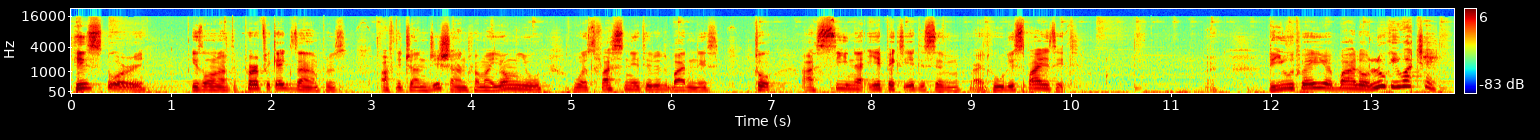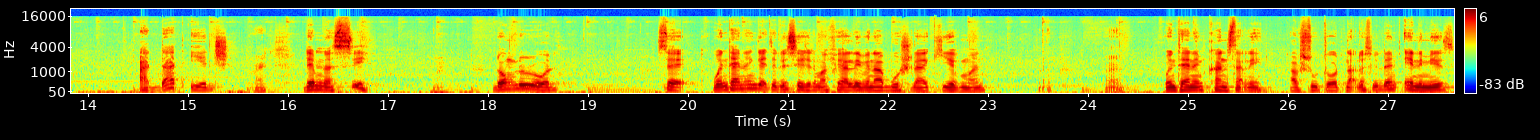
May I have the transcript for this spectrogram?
His story is one of the perfect examples of the transition from a young youth who was fascinated with badness to a senior Apex 87, right, who despised it. The youth were here ball out, look, you watch it. At that age, right, them not see. Down the road, say, when time them get to the stage, them feel live in a bush like caveman. Right. When time them constantly have shoot out not just with them enemies,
